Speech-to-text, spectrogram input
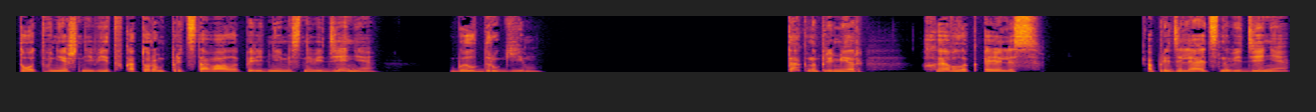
тот внешний вид, в котором представало перед ними сновидение, был другим. Так, например, Хевлок Эллис определяет сновидение,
